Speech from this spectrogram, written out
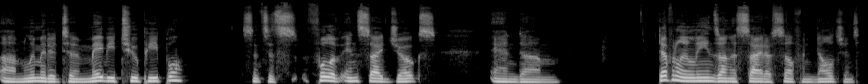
um, limited to maybe two people, since it's full of inside jokes and um, definitely leans on the side of self indulgence.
